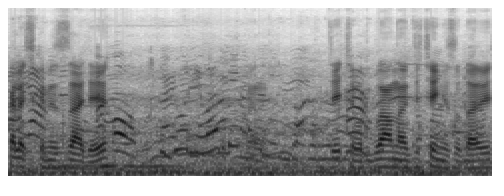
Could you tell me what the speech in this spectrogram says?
колесиками сзади. Fifty. Дети, вот главное детей не задавить.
